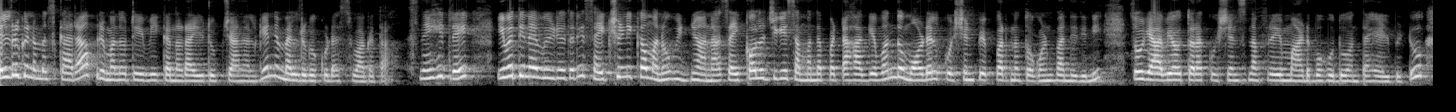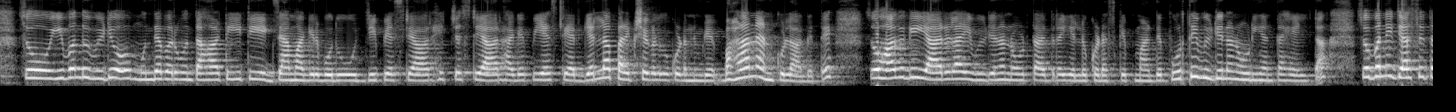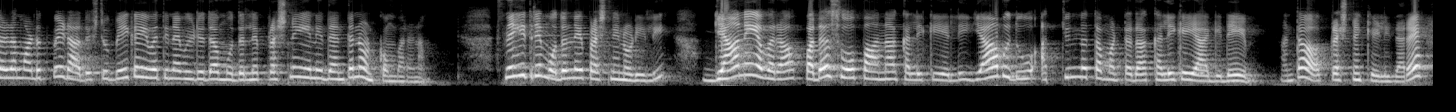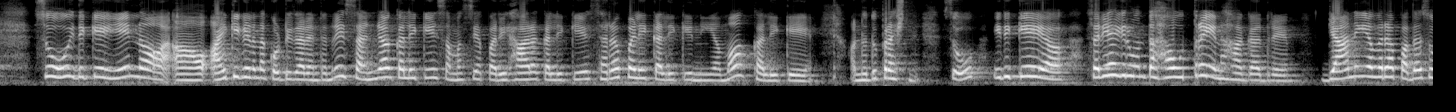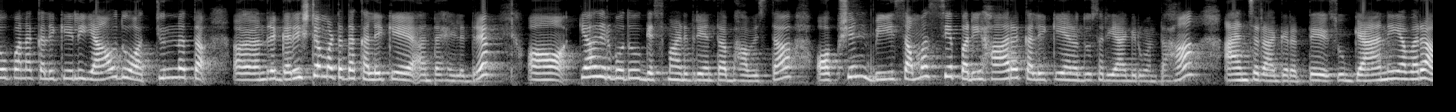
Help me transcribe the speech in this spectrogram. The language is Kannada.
ಎಲ್ರಿಗೂ ನಮಸ್ಕಾರ. ಪ್ರಿಮನು ಟಿ ವಿ ಕನ್ನಡ ಯೂಟ್ಯೂಬ್ ಚಾನಲ್ಗೆ ನಿಮ್ಮೆಲ್ಲರಿಗೂ ಕೂಡ ಸ್ವಾಗತ. ಸ್ನೇಹಿತರೆ, ಇವತ್ತಿನ ವಿಡಿಯೋದಲ್ಲಿ ಶೈಕ್ಷಣಿಕ ಮನೋವಿಜ್ಞಾನ ಸೈಕಾಲಜಿಗೆ ಸಂಬಂಧಪಟ್ಟ ಹಾಗೆ ಒಂದು ಮಾಡೆಲ್ ಕ್ವೆಶನ್ ಪೇಪರ್ನ ತೊಗೊಂಡು ಬಂದಿದ್ದೀನಿ. ಸೊ ಯಾವ್ಯಾವ ಥರ ಕ್ವೆಶನ್ಸ್ನ ಫ್ರೇಮ್ ಮಾಡಬಹುದು ಅಂತ ಹೇಳಿಬಿಟ್ಟು. ಸೊ ಈ ಒಂದು ವಿಡಿಯೋ ಮುಂದೆ ಬರುವಂತಹ ಟಿ ಟಿ ಎಕ್ಸಾಮ್ ಆಗಿರ್ಬೋದು G P S T R H S T R ಹಾಗೆ ಪಿ ಎಸ್ ಟಿ ಆರ್ ಎಲ್ಲ ಪರೀಕ್ಷೆಗಳಿಗೂ ಕೂಡ ನಿಮಗೆ ಬಹಳನೇ ಅನುಕೂಲ ಆಗುತ್ತೆ. ಸೊ ಹಾಗಾಗಿ ಯಾರೆಲ್ಲ ಈ ವಿಡಿಯೋನ ನೋಡ್ತಾ ಇದ್ದರೆ ಎಲ್ಲೂ ಕೂಡ ಸ್ಕಿಪ್ ಮಾಡಿದೆ, ಪೂರ್ತಿ ವಿಡಿಯೋನ ನೋಡಿ ಅಂತ ಹೇಳ್ತಾ. ಸೊ ಬನ್ನಿ, ಜಾಸ್ತಿ ತಡ ಮಾಡೋದು ಬೇಡ, ಆದಷ್ಟು ಬೇಗ ಇವತ್ತಿನ ವಿಡಿಯೋದ ಮೊದಲನೇ ಪ್ರಶ್ನೆ ಏನಿದೆ ಅಂತ ನೋಡ್ಕೊಂಬರೋಣ. ಸ್ನೇಹಿತರೆ, ಮೊದಲನೇ ಪ್ರಶ್ನೆ ನೋಡಿ ಇಲ್ಲಿ. ಜ್ಞಾನೆಯವರ ಪದಸೋಪಾನ ಕಲಿಕೆಯಲ್ಲಿ ಯಾವುದು ಅತ್ಯುನ್ನತ ಮಟ್ಟದ ಕಲಿಕೆಯಾಗಿದೆ ಅಂತ ಪ್ರಶ್ನೆ ಕೇಳಿದ್ದಾರೆ. ಸೊ ಇದಕ್ಕೆ ಏನು ಆಯ್ಕೆಗಳನ್ನು ಕೊಟ್ಟಿದ್ದಾರೆ ಅಂತಂದರೆ ಸಂಜ್ಞಾ ಕಲಿಕೆ, ಸಮಸ್ಯೆ ಪರಿಹಾರ ಕಲಿಕೆ, ಸರಪಳಿ ಕಲಿಕೆ, ನಿಯಮ ಕಲಿಕೆ ಅನ್ನೋದು ಪ್ರಶ್ನೆ. ಸೊ ಇದಕ್ಕೆ ಸರಿಯಾಗಿರುವಂತಹ ಉತ್ತರ ಏನು ಹಾಗಾದರೆ? ಜ್ಞಾನಿಯವರ ಪದಸೋಪನ ಕಲಿಕೆಯಲ್ಲಿ ಯಾವುದು ಅತ್ಯುನ್ನತ ಅಂದರೆ ಗರಿಷ್ಠ ಮಟ್ಟದ ಕಲಿಕೆ ಅಂತ ಹೇಳಿದರೆ ಯಾವುದಿರ್ಬೋದು ಗೆಸ್ ಮಾಡಿದ್ರಿ ಅಂತ ಭಾವಿಸ್ತಾ ಆಪ್ಷನ್ ಬಿ ಸಮಸ್ಯೆ ಪರಿಹಾರ ಕಲಿಕೆ ಅನ್ನೋದು ಸರಿಯಾಗಿರುವಂತಹ ಆನ್ಸರ್ ಆಗಿರುತ್ತೆ. ಸೊ ಜ್ಞಾನಿಯವರ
